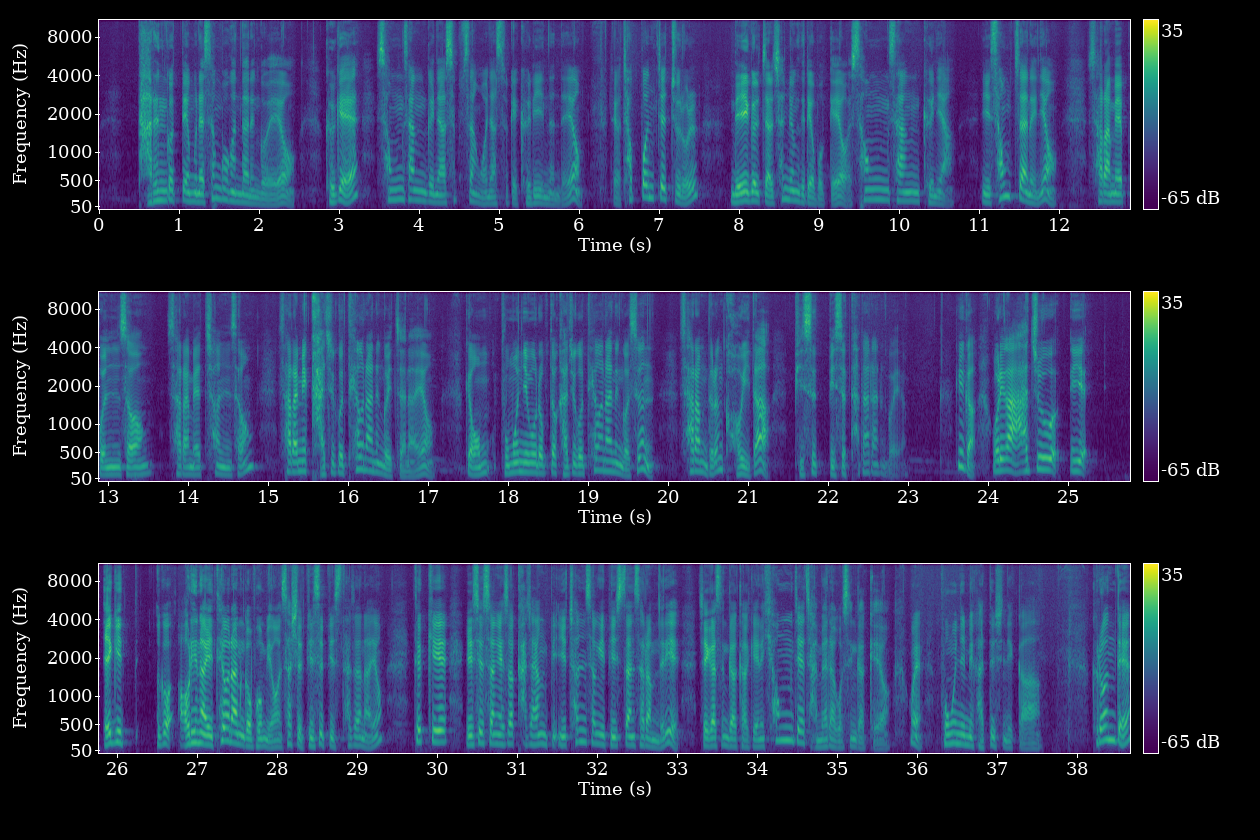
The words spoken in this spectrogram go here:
다른 것 때문에 성공한다는 거예요. 그게 성상근야 습상원야 속에 글이 있는데요. 제가 첫 번째 줄을 네 글자를 설명드려 볼게요. 성상근야. 이 성자는요, 사람의 본성, 사람의 천성, 사람이 가지고 태어나는 거 있잖아요. 그러니까 부모님으로부터 가지고 태어나는 것은 사람들은 거의 다 비슷비슷하다라는 거예요. 그러니까 우리가 아주 이 아기 그 어린아이 태어나는 거 보면 사실 비슷비슷하잖아요. 특히 이 세상에서 가장 이 천성이 비슷한 사람들이 제가 생각하기에는 형제 자매라고 생각해요. 왜? 부모님이 같으시니까. 그런데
